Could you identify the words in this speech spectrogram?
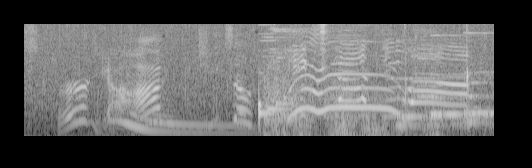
Spurgog? Chizo Ixadua!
